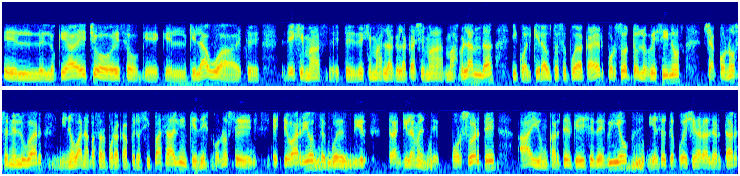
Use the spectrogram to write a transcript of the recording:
el, lo que ha hecho eso, que, que, el, que el agua este, deje más, este, deje más la, la calle más, más blanda y cualquier auto se pueda caer. Por suerte los vecinos ya conocen el lugar y no van a pasar por acá, pero si pasa alguien que desconoce este barrio, se puede tranquilamente. Por suerte hay un cartel que dice desvío y eso te puede llegar a alertar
